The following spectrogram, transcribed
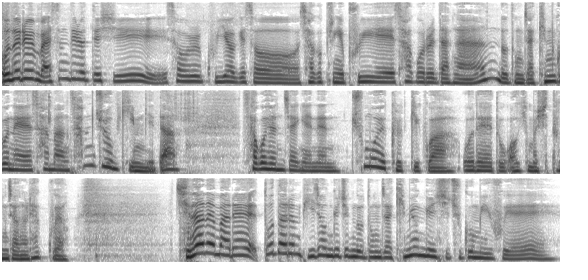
오늘은 말씀드렸듯이 서울 구역에서 작업 중에 불의의 사고를 당한 노동자 김군의 사망 3주기입니다. 사고 현장에는 추모의 글귀가 올해에도 어김없이 등장을 했고요. 지난해 말에 또 다른 비정규직 노동자 김용균 씨 죽음 이후에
